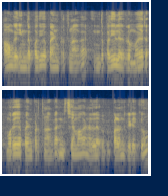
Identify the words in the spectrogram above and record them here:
அவங்க இந்த பதிவை பயன்படுத்தினாங்க. இந்த பதிவில் இருக்கிற முறை முறையை பயன்படுத்தினாங்க. நிச்சயமாக நல்ல பலன் கிடைக்கும்.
